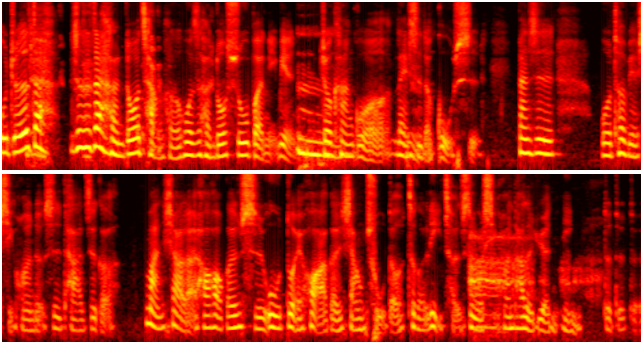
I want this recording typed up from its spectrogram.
我觉得在 就是在很多场合或者很多书本里面就看过类似的故事，嗯嗯、但是我特别喜欢的是他这个慢下来，好好跟食物对话跟相处的这个历程，是我喜欢他的原因。啊、对对对，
